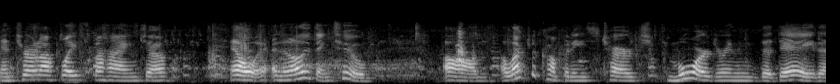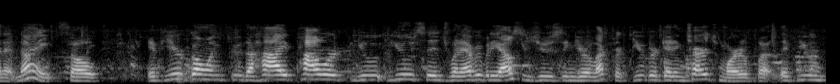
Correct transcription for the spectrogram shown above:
and turn off lights behind you. Oh, and another thing too. Um, electric companies charge more during the day than at night. So if you're going through the high power u- usage when everybody else is using your electric, you're getting charged more. But if you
